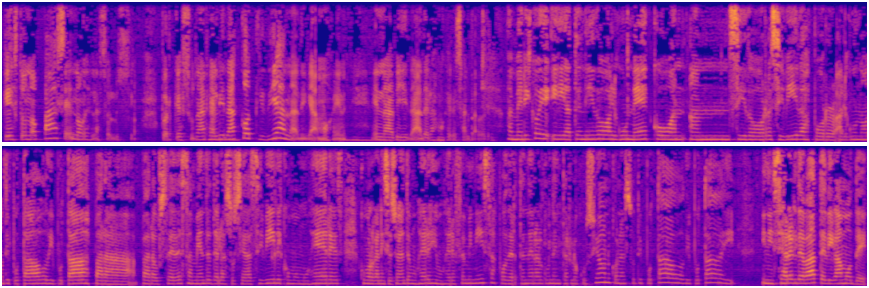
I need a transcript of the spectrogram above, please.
que esto no pase no es la solución, porque es una realidad cotidiana, digamos, en, en, la vida de las mujeres salvadoreñas. Américo, ¿y, ha tenido algún eco? Han, ¿Han, sido recibidas por algunos diputados o diputadas para, para ustedes también desde la sociedad civil y como mujeres, como organizaciones de mujeres y mujeres feministas, poder tener alguna interlocución con estos diputados, diputadas y iniciar el debate, digamos, de,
